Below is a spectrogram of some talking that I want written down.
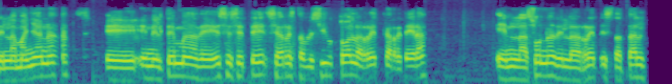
de la mañana. Eh, en el tema de SCT se ha restablecido toda la red carretera. En la zona de la red estatal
